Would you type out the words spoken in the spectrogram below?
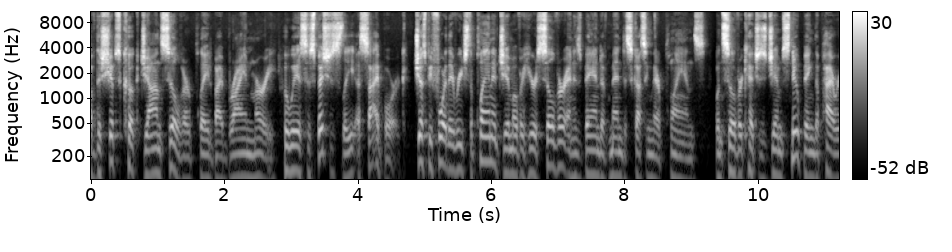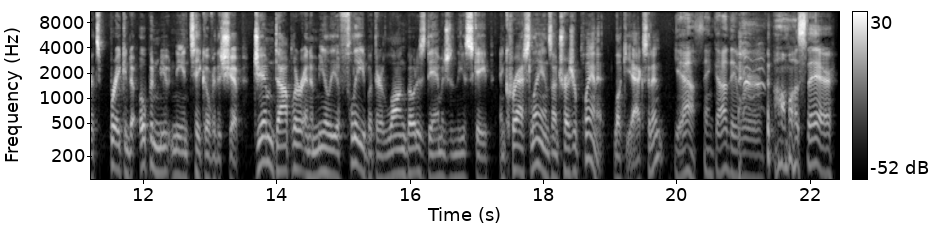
of the ship's cook, John Silver, played by Brian Murray, who is suspiciously a cyborg. Just before they reach the planet, Jim overhears Silver and his band of men discussing their plans. When Silver catches Jim snooping, the pirates break into open mutiny and take over the ship. Jim, Doppler, and Amelia flee, but their longboat is damaged in the escape and crash lands on Treasure Planet. Lucky accident? Yeah, thank God they were almost there.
